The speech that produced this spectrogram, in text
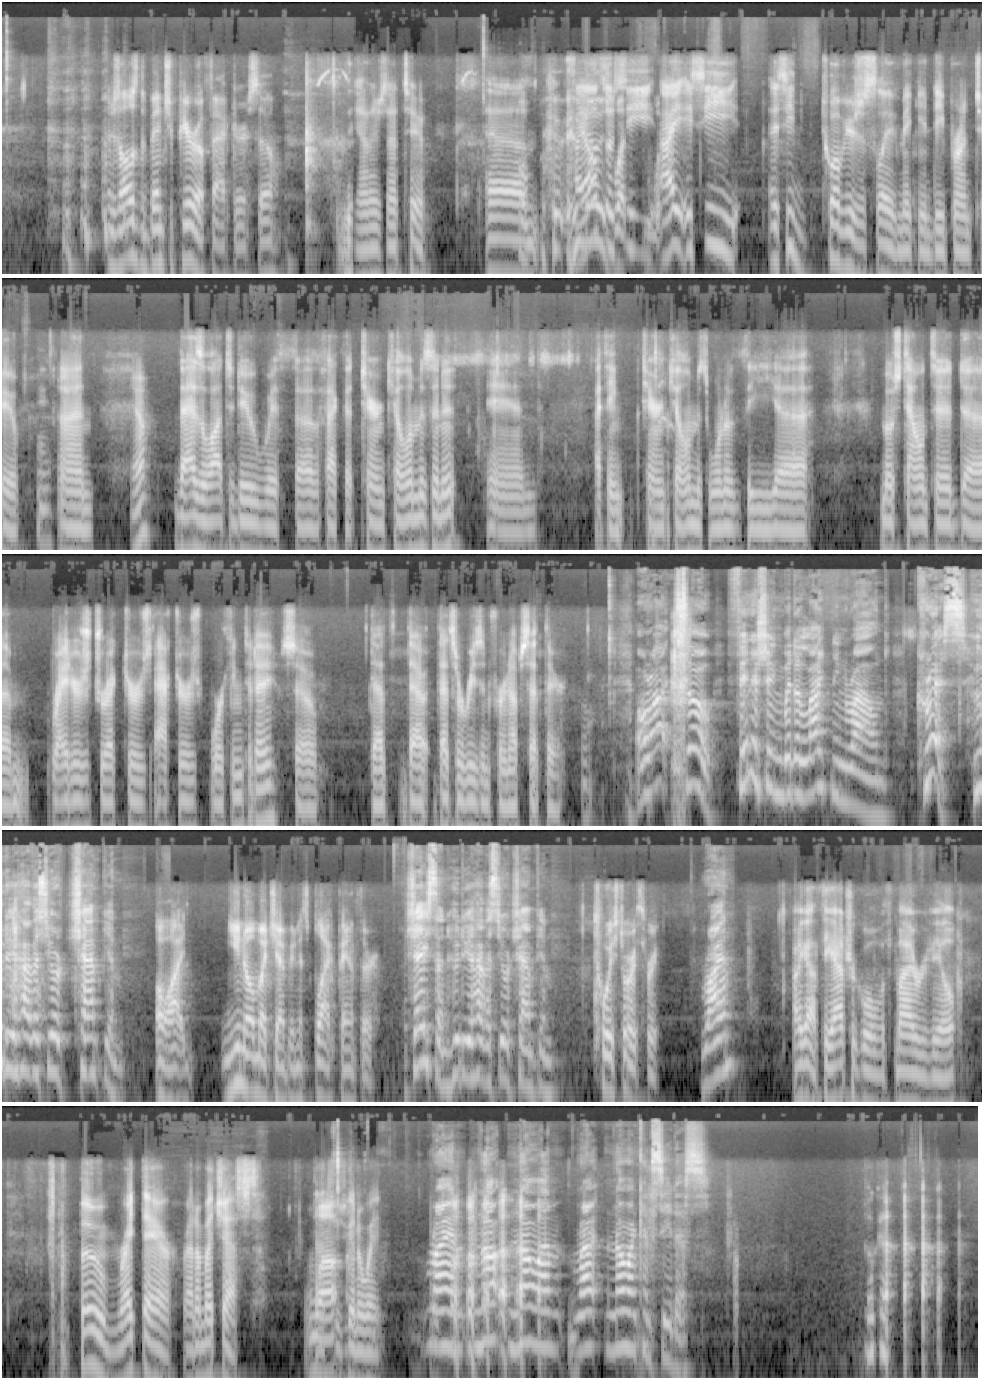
There's always the Ben Shapiro factor. So Yeah, there's that too. Um, Who, who I also what, see what- I see I see Twelve Years a Slave making a deep run too, Yeah. and Yeah. that has a lot to do with uh, the fact that Taran Killam is in it, and I think Taran Killam is one of the uh, most talented um, writers, directors, actors working today. So that that that's a reason for an upset there. All right. So finishing with a lightning round. Chris, who do you have as your champion? oh, I you know my champion. It's Black Panther. Jason, who do you have as your champion? Toy Story 3. Ryan? I got theatrical with my reveal. Boom! Right there, right on my chest. That's Well, who's gonna win. Ryan, no, no one, right, no one can see this. Okay.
